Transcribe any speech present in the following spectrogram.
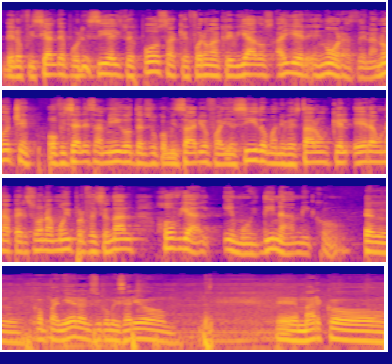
del oficial de policía y su esposa que fueron acribillados ayer en horas de la noche. Oficiales amigos del subcomisario fallecido manifestaron que él era una persona muy profesional, jovial y muy dinámico. El compañero, el subcomisario eh, Marco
